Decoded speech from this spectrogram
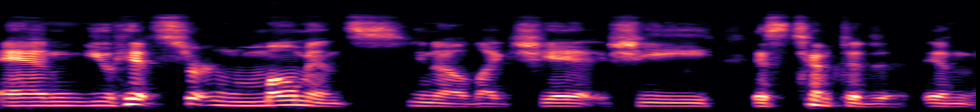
And you hit certain moments you know like she she is tempted in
